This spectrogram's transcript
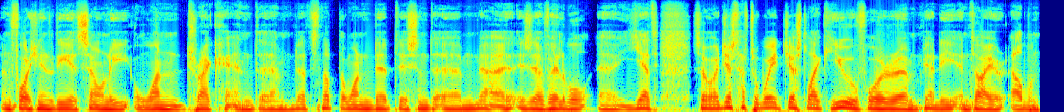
unfortunately, it's only one track, and um, that's not the one that isn't um, uh, is available uh, yet. So I just have to wait, just like you, for um, yeah, the entire album.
